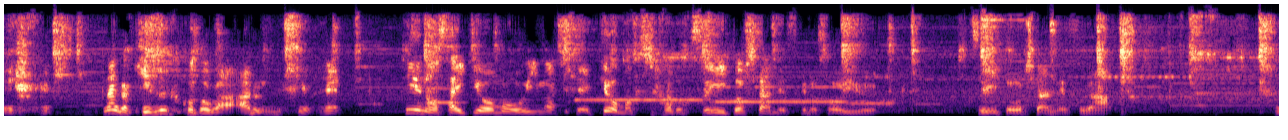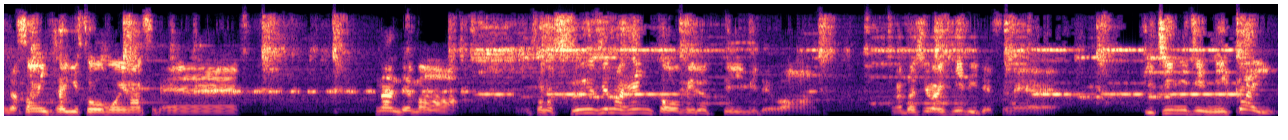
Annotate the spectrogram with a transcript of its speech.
えなんか気づくことがあるんですよね。っていうのを最近思いまして、今日もちょうどツイートしたんですけど、そういうツイートをしたんですが。だその最近そう思いますね。なんでまあ、その数字の変化を見るっていう意味では、私は日々ですね、1日2回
